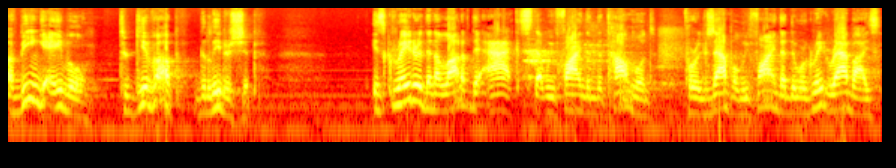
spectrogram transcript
of being able to give up the leadership is greater than a lot of the acts that we find in the Talmud. For example, we find that there were great rabbis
